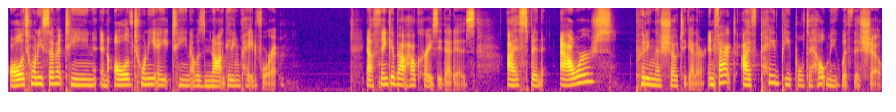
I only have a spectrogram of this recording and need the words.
all of 2017 and all of 2018, I was not getting paid for it. Now, think about how crazy that is. I spend hours putting this show together. In fact, I've paid people to help me with this show.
